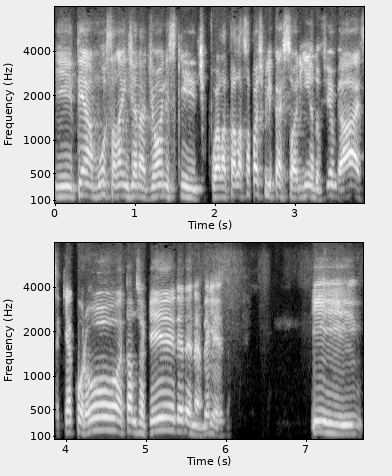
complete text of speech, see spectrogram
E tem a moça lá, Indiana Jones, que, tipo, ela tá lá só pra explicar a historinha do filme. Ah, isso aqui é a coroa, tá, não sei o quê, beleza. E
